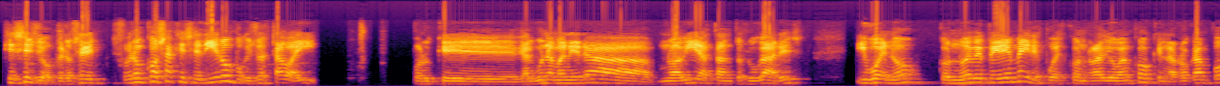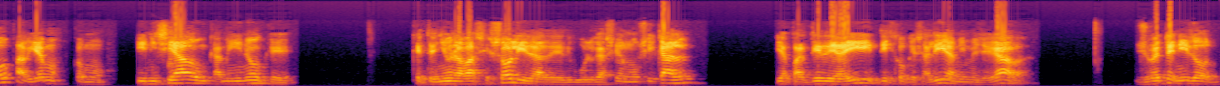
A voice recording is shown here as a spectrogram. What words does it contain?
Qué sé yo, pero se, fueron cosas que se dieron porque yo estaba ahí. Porque de alguna manera no había tantos lugares. Y bueno, con 9 pm y después con Radio Bangkok en la Rock and Pop habíamos como iniciado un camino que, que tenía una base sólida de divulgación musical y a partir de ahí, disco que salía, a mí me llegaba. Yo he tenido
